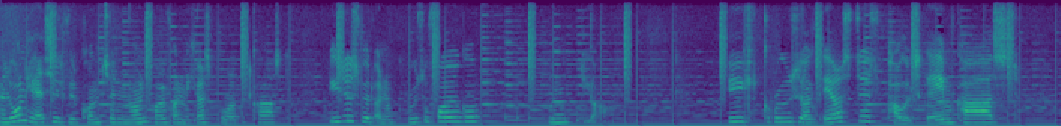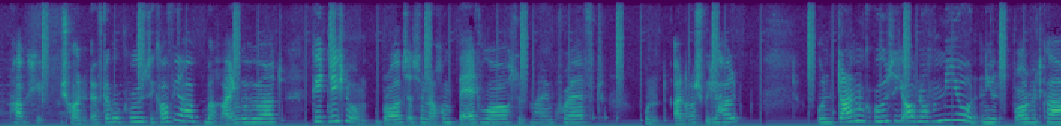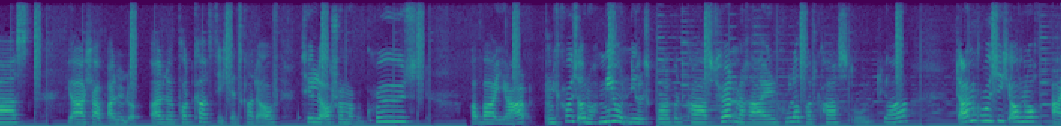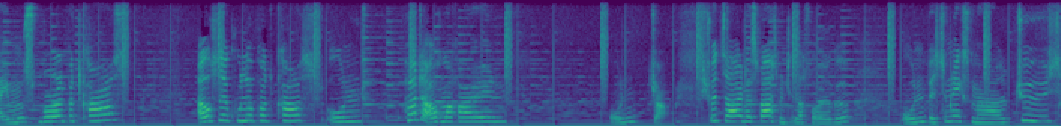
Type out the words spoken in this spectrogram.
Hallo und herzlich willkommen zu einer neuen Folge von Michaels Brawl Podcast. Dieses wird eine Grüße-Folge und ja. Ich grüße als erstes Pauls Gamecast. Habe ich schon öfter gegrüßt. Ich hoffe, ihr habt mal reingehört. Geht nicht nur um Brawl Stars, sondern auch um Bad Wars und Minecraft und andere Spiele halt. Und dann grüße ich auch noch Mio und Nils Brawl Podcast. Ja, ich habe alle, alle Podcasts, die ich jetzt gerade aufzähle, auch schon mal gegrüßt. Aber ja, ich grüße auch noch Mio und Nils Brawl Podcast. Hört mal rein, cooler Podcast. Und ja, dann grüße ich auch noch Imus Brawl Podcast. Auch sehr cooler Podcast. Und hört da auch mal rein. Und ja, ich würde sagen, das war's mit dieser Folge. Und bis zum nächsten Mal. Tschüss.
